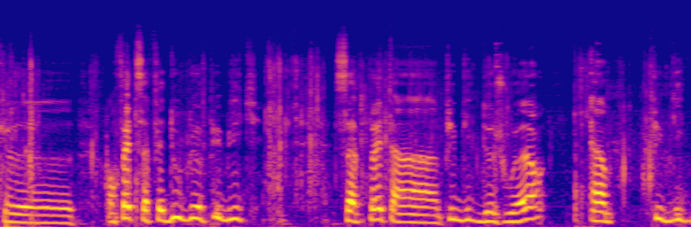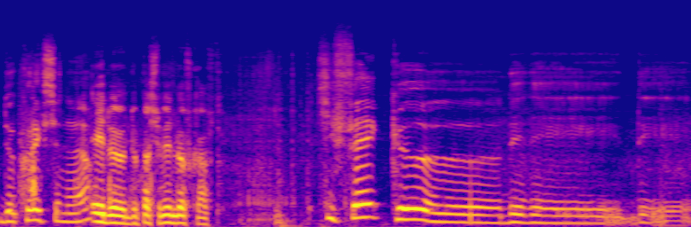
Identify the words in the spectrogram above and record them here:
que, en fait, ça fait double public. Ça peut être un public de joueurs, un public de collectionneurs, Et de, de passionnés de Lovecraft. qui fait que euh, des, des, des-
